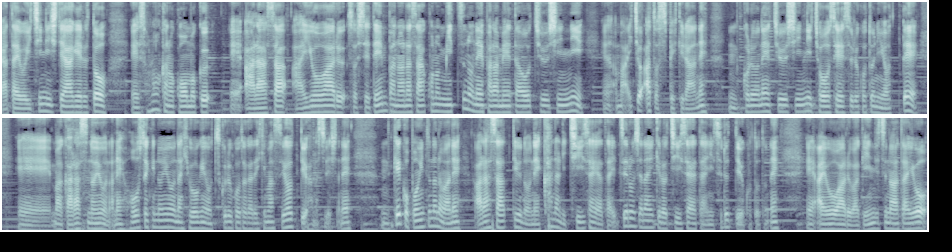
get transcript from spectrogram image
値を1にしてあげると、その他の項目、粗さ、IOR、そして電波の粗さ、この3つのね、パラメータを中心に、まあ一応、あとスペキュラーね、うん、これをね、中心に調整することによって、えー、まあガラスのようなね、宝石のような表現を作ることができますよっていう話でしたね。うん、結構ポイントなのはね、粗さっていうのをね、かなり小さい値、ゼロじゃないけど小さい値にするっていうこととね、えー、IOR は現実の値を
